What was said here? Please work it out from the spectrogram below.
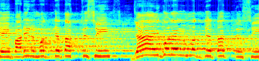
যেই বাড়ির মধ্যে থাকতেছি যাই ঘরের মধ্যে থাকতেছি।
